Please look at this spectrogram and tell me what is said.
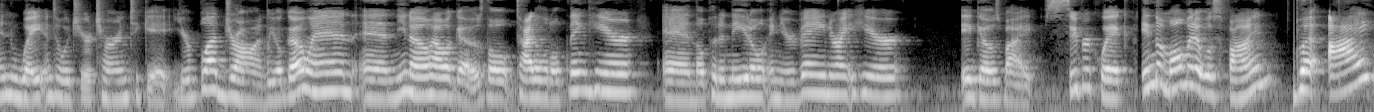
and wait until it's your turn to get your blood drawn. You'll go in and you know how it goes. They'll tie the little thing here and they'll put a needle in your vein right here. It goes by super quick. In the moment, it was fine but I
